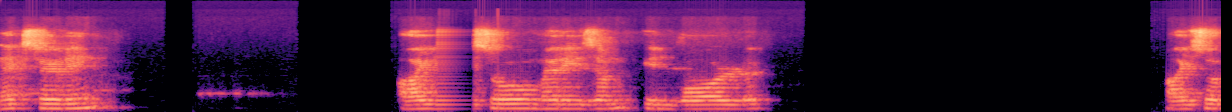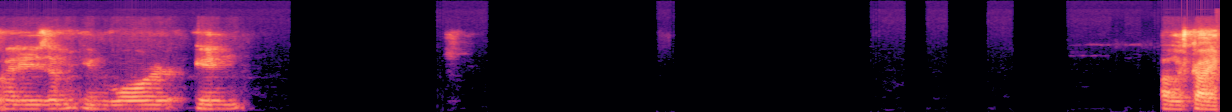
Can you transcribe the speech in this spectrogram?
next heading isomerism involved isomerism involved in alkyne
